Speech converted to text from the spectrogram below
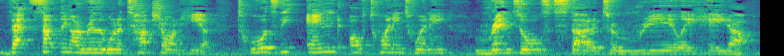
that's something I really want to touch on here. Towards the end of 2020, rentals started to really heat up.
